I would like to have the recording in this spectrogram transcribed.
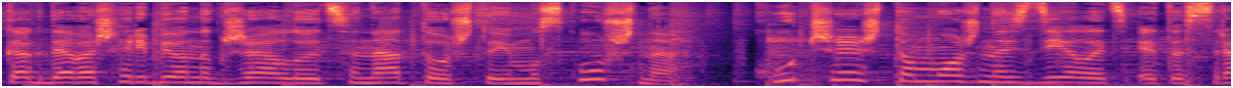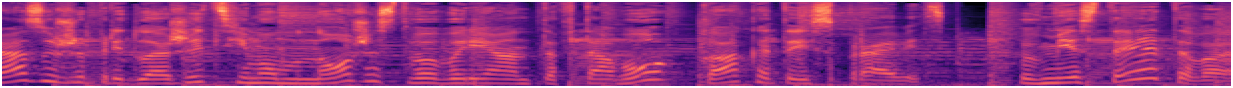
Когда ваш ребенок жалуется на то, что ему скучно, Худшее, что можно сделать, это сразу же предложить ему множество вариантов того, как это исправить. Вместо этого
